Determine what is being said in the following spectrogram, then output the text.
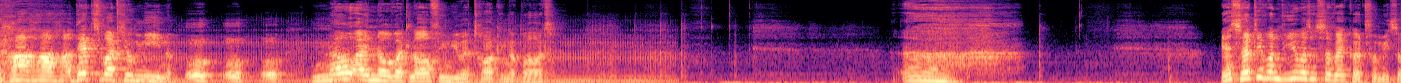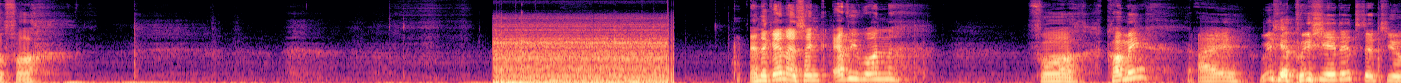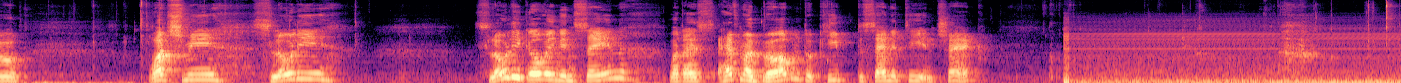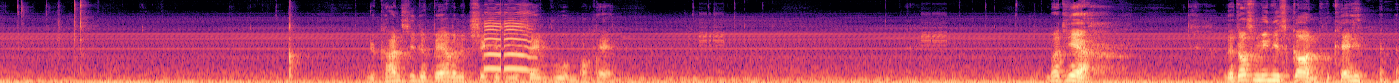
Ha ha ha. That's what you mean. Oh, oh, oh. Now I know what laughing you were talking about. Ah. Yeah, 31 viewers is a record for me so far. And again, I thank everyone for coming. I really appreciate it that you watch me slowly, slowly going insane. But I have my bourbon to keep the sanity in check. You can't see the bear when the chicken is in the same room. Okay. But yeah, that doesn't mean he's gone, okay?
